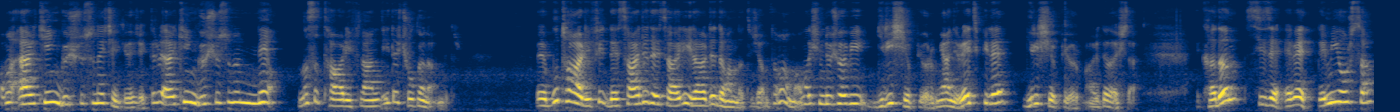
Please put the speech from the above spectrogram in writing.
Ama erkeğin güçlüsüne çekilecektir. Ve erkeğin güçlüsünün ne nasıl tariflendiği de çok önemlidir. E, bu tarifi detaylı detaylı ileride de anlatacağım tamam mı? Ama şimdi şöyle bir giriş yapıyorum. Yani red pill'e giriş yapıyorum arkadaşlar. Kadın size evet demiyorsa,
